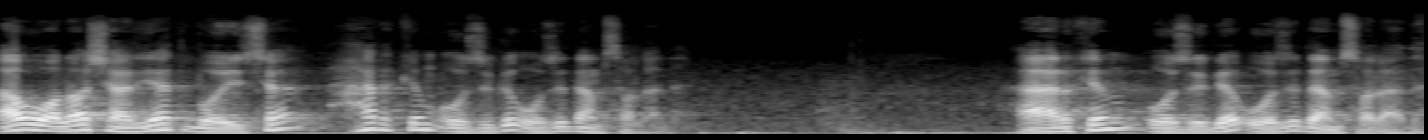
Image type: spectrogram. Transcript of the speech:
Avvalo shariat bo'yicha har kim o'ziga o'zi dam soladi. Har kim o'ziga o'zi dam soladi.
